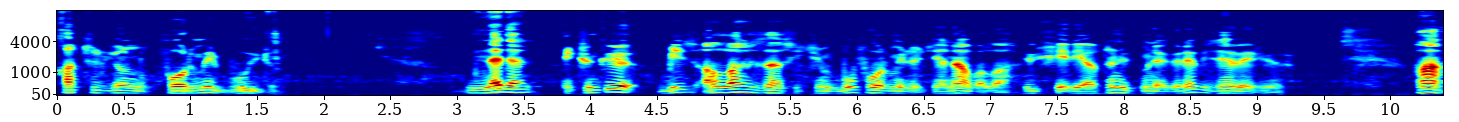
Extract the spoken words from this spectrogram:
Katrilyonluk formül buydu. Neden? E çünkü biz Allah rızası için bu formülü Cenab-ı Allah şeriatın hükmüne göre bize veriyor. Ha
